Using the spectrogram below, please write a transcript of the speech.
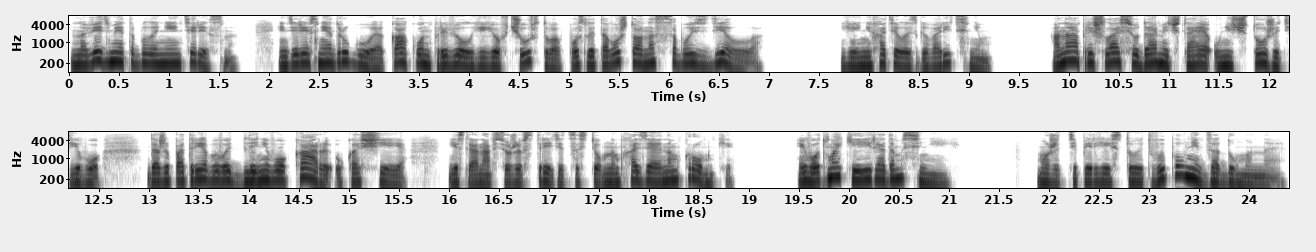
Но ведьме это было неинтересно. Интереснее другое, как он привел ее в чувство после того, что она с собой сделала. Ей не хотелось говорить с ним. Она пришла сюда, мечтая уничтожить его, даже потребовать для него кары у Кощея, если она все же встретится с темным хозяином кромки. И вот Макей рядом с ней. Может, теперь ей стоит выполнить задуманное?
